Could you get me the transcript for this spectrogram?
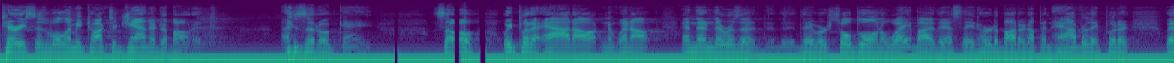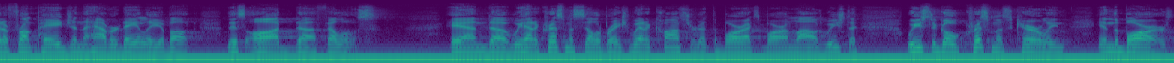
Terry says, Well, let me talk to Janet about it. I said, Okay. So we put an ad out and it went out. And then there was a, they were so blown away by this, they'd heard about it up in Havre. They put a, we had a front page in the Havre Daily about this odd uh, fellows. And uh, we had a Christmas celebration. We had a concert at the Bar X Bar and Lounge. We used to, we used to go Christmas caroling in the bars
